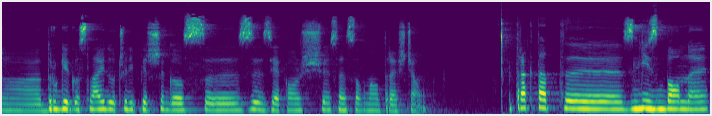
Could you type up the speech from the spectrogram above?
e, drugiego slajdu, czyli pierwszego z, z, z jakąś sensowną treścią. Traktat e, z Lizbony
